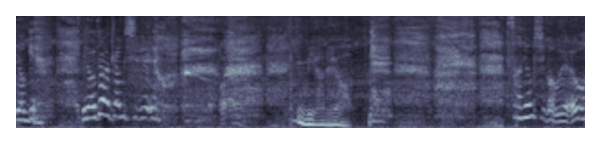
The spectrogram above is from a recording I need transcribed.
여기 여자 화장실이에요. 미안해요. 선영 씨가 왜요?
